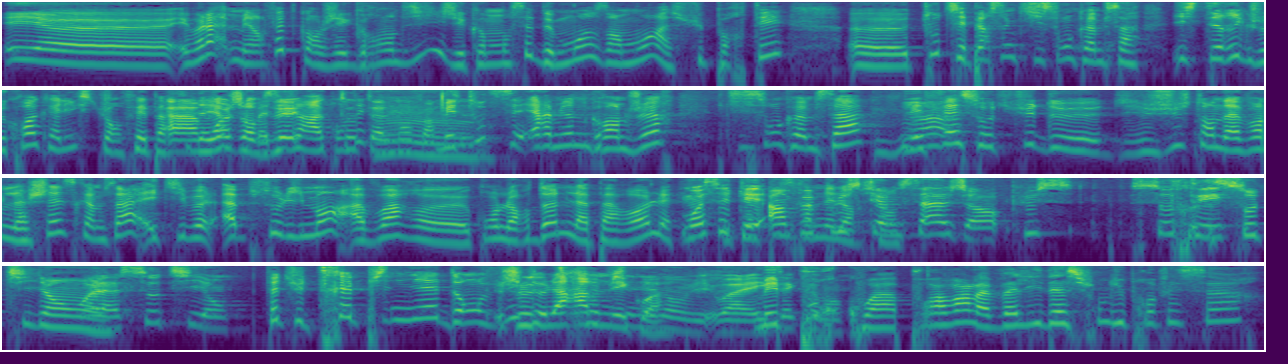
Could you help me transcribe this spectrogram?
Et, euh, et voilà. Mais en fait, quand j'ai grandi, j'ai commencé de moins en moins à supporter euh, toutes ces personnes qui sont comme ça, hystériques. Je crois qu'Alix, tu en fais partie. Ah, D'ailleurs, moi, j'en faisais déjà raconté. totalement Mais toutes ces Hermione Granger qui sont comme ça, les fesses au-dessus de, de- juste en avant de la chaise comme ça, et qui veulent absolument avoir euh, qu'on leur donne la parole. Moi, c'était un peu plus comme science. ça, genre plus sauté. Sautillant, ouais. Voilà, sautillant. En fait, tu trépignais d'envie Je de la ramener, quoi. Trépignais d'envie. Ouais, Mais exactement. pourquoi? Pour avoir la validation du professeur?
